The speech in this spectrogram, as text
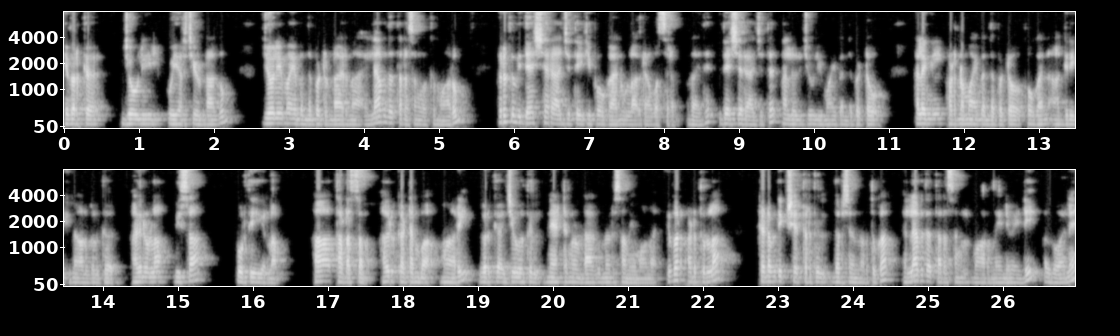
ഇവർക്ക് ജോലിയിൽ ഉയർച്ചയുണ്ടാകും. ജോലിയുമായി ബന്ധപ്പെട്ടുണ്ടായിരുന്ന എല്ലാവിധ തടസ്സങ്ങളൊക്കെ മാറും. ഇവർക്ക് വിദേശ രാജ്യത്തേക്ക് പോകാനുള്ള ഒരു അവസരം അതായത് വിദേശ രാജ്യത്ത് നല്ലൊരു ജോലിയുമായി ബന്ധപ്പെട്ടോ അല്ലെങ്കിൽ പഠനവുമായി ബന്ധപ്പെട്ടോ പോകാൻ ആഗ്രഹിക്കുന്ന ആളുകൾക്ക് അതിനുള്ള വിസ പൂർത്തീകരണം. ആ തടസ്സം ആ ഒരു കടമ്പ മാറി ഇവർക്ക് ജീവിതത്തിൽ നേട്ടങ്ങൾ ഉണ്ടാകുന്ന ഒരു സമയമാണ്. ഇവർ അടുത്തുള്ള ഗണപതി ക്ഷേത്രത്തിൽ ദർശനം നടത്തുക. എല്ലാവിധ തടസ്സങ്ങൾ മാറുന്നതിന് വേണ്ടി ഭഗവാനെ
